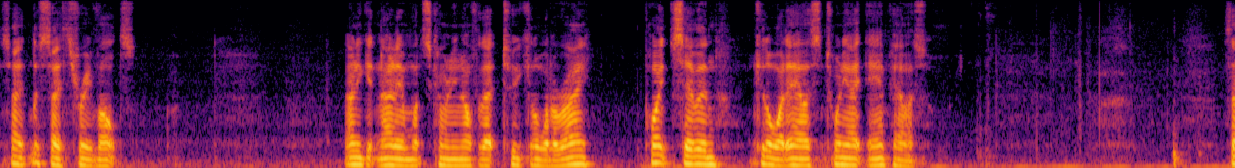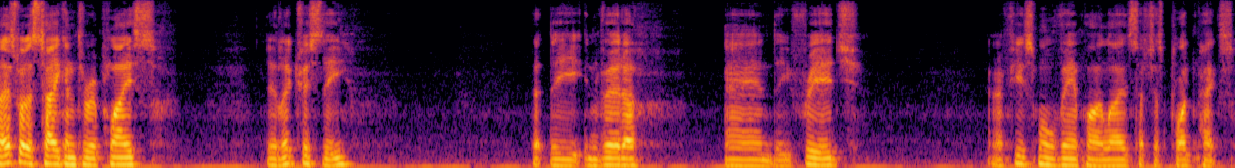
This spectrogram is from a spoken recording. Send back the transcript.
so let's say 3 volts. Only getting 18 watts coming in off of that 2 kilowatt array. 0.7 kilowatt hours, 28 amp hours. So that's what it's taken to replace the electricity that the inverter and the fridge and a few small vampire loads such as plug packs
